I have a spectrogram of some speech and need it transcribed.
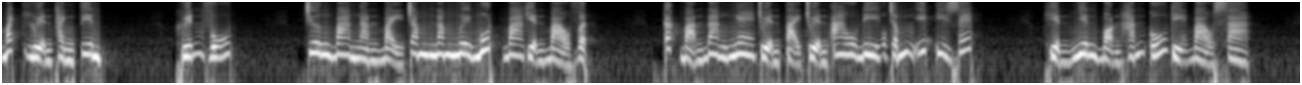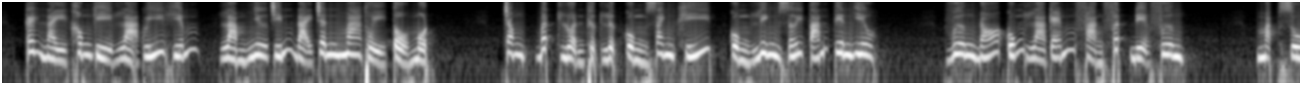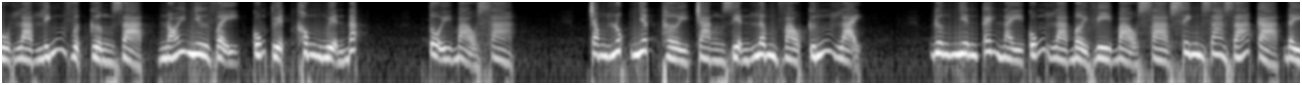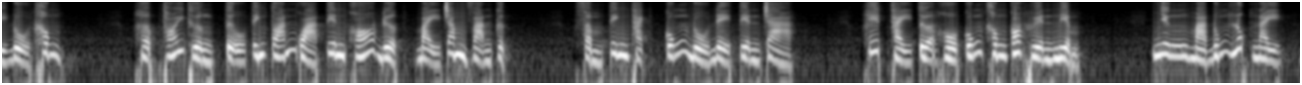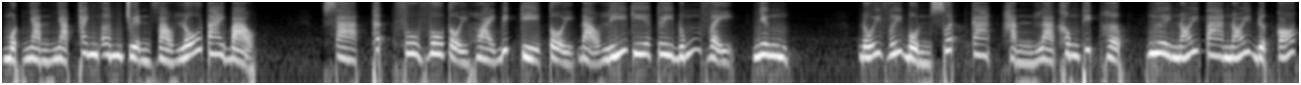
Bách luyện thành tiên. Huyến Vũ. Chương 3751 ba kiện bảo vật. Các bạn đang nghe truyện tại truyện Audi.xyz. Hiển nhiên bọn hắn cố kỳ bảo xà. Cái này không kỳ lạ quý hiếm. Làm như chín đại chân ma thủy tổ một. Trong bất luận thực lực cùng danh khí cùng linh giới tán tiên yêu. Vương đó cũng là kém phản phất địa phương. Mặc dù là lĩnh vực cường giả, nói như vậy cũng tuyệt không nguyện đắc. Tội bảo xà. Trong lúc nhất thời chàng diện lâm vào cứng lại. Đương nhiên cái này cũng là bởi vì bảo xà sinh ra giá cả đầy đủ không. Hợp thói thường tự tính toán quả tiên khó được 700 vạn cực. Phẩm tinh thạch cũng đủ để tiền trả. Hết thầy tựa hồ cũng không có huyền niệm. Nhưng mà đúng lúc này, một nhàn nhạt thanh âm truyền vào lỗ tai bảo. Xà thất phu vô tội hoài bích kỳ tội đạo lý kia tuy đúng vậy, nhưng... Đối với bổn xuất ca hẳn là không thích hợp, ngươi nói ta nói được có.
